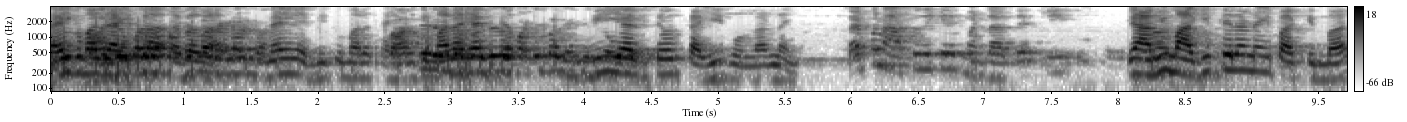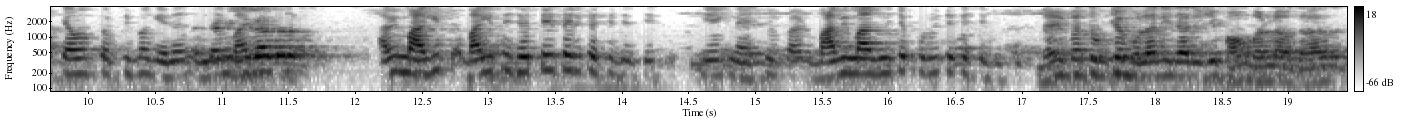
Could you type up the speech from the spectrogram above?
ऐक माझं भाजपला ऐका पाठिंबा बघा. देणार? नाही नाही मी तुम्हाला भारतीय सांगितलं मला या जनता पक्षाचा पाठिंबा विषयावर घेतील मी? या विषयावर काही बोलणार नाही. साहेब पण असं देखील एक म्हटलं जातं की ते आम्ही मागितलेला नाही पाठिंबा त्यामुळे पाठिंबा घेणं त्यांनी मा- दिला तर आम्ही मागित मागितल्याशिवाय ते तरी कसे देतील? एक नॅशनल पार्टी आम्ही मागणीच्या पूर्वी ते कसे देतील? नाही पण तुमच्या मुलांनी त्या दिवशी फॉर्म भरला होता.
